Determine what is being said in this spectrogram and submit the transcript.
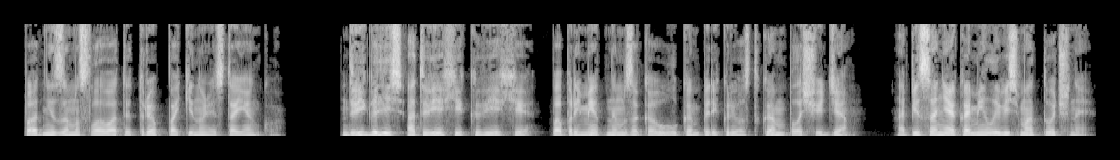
Под незамысловатый треп покинули стоянку. Двигались от вехи к вехе, по приметным закоулкам, перекресткам, площадям. Описания Камилы весьма точные.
